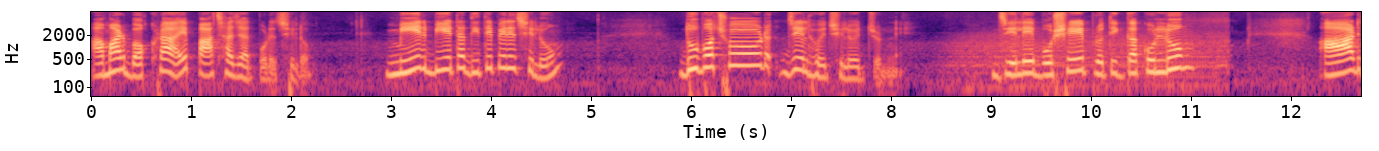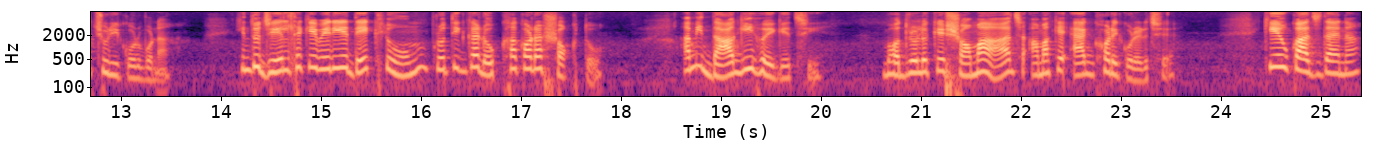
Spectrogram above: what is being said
আমার বখরায় পাঁচ হাজার পড়েছিল। মেয়ের বিয়েটা দিতে পেরেছিলুম দু বছর জেল হয়েছিল এর জন্যে। জেলে বসে প্রতিজ্ঞা করলুম, আর চুরি করব না। কিন্তু জেল থেকে বেরিয়ে দেখলুম প্রতিজ্ঞা রক্ষা করা শক্ত। আমি দাগি হয়ে গেছি। ভদ্রলোকের সমাজ আমাকে এক ঘরে করেছে। কেউ কাজ দেয় না,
